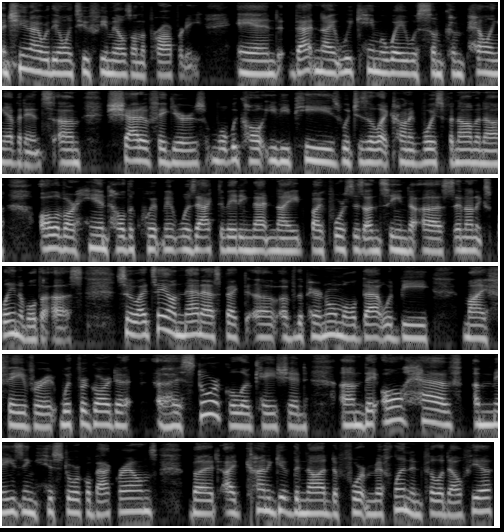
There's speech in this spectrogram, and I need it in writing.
and she and I were the only two females on the property. And that night we came away with some compelling evidence. Um, shadow figures, what we call EVPs, which is electronic voice phenomena. All of our handheld equipment was activating that night by forces unseen to us and unexplainable to us. So I'd say on that aspect of, of the paranormal, that would be my favorite. With regard to a historical location, um, they all have amazing historical backgrounds, but I'd kind of give the nod to Fort Mifflin in Philadelphia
